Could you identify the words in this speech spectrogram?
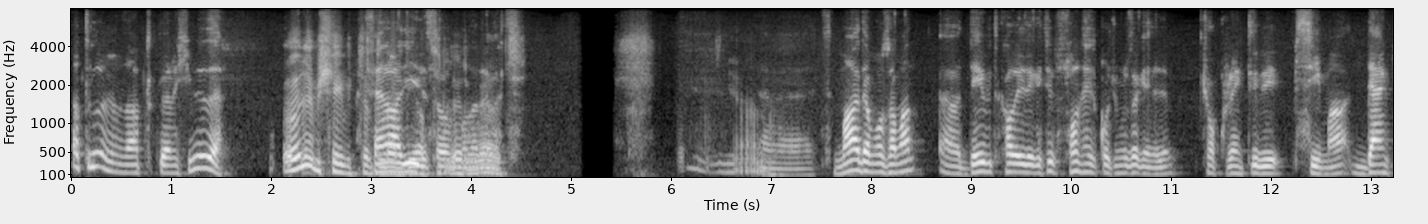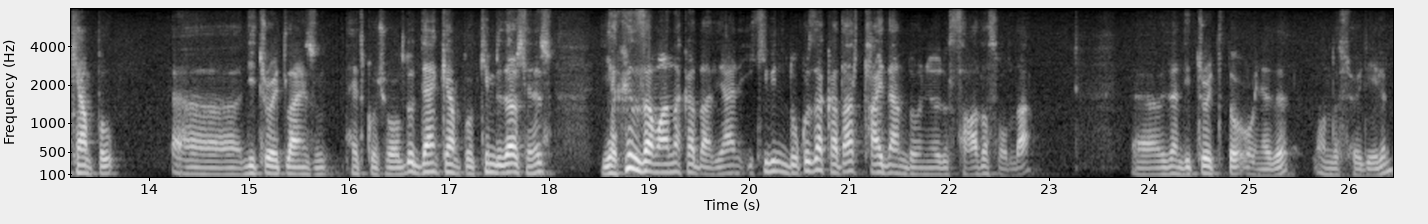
Hatırlamıyorum ne yaptıklarını şimdi de. Öyle bir şey bitirdiler Fena değildi savunmalar, evet. Yani Evet. Madem o zaman e, David Culley'i de getirip son head coach'umuza gelelim. Çok renkli bir sima. Dan Campbell e, Detroit Lions'ın head coach'u oldu. Dan Campbell kimdi derseniz yakın zamana kadar yani 2009'a kadar end oynuyordu sağda solda. E, o yüzden Detroit'te de oynadı. Onu da söyleyelim.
